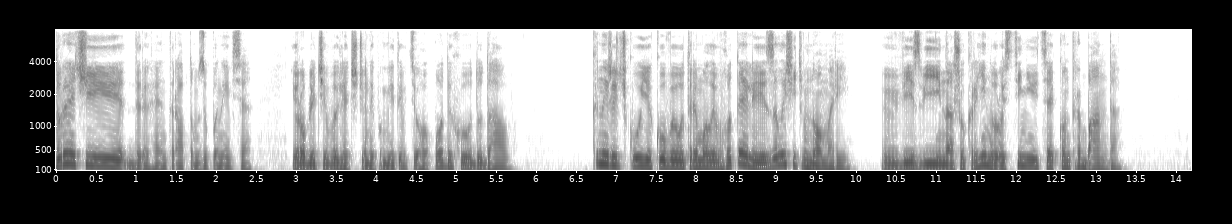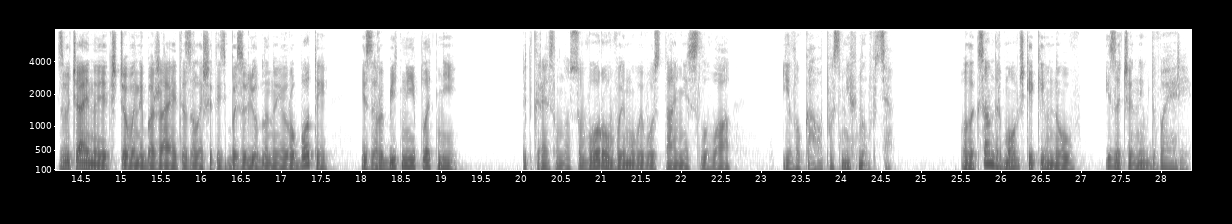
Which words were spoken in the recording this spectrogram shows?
До речі, диригент раптом зупинився і, роблячи вигляд, що не помітив цього подиху, додав Книжечку, яку ви отримали в готелі, залишіть в номері. Ввіз в її нашу країну розцінюється як контрабанда. Звичайно, якщо ви не бажаєте залишитись без улюбленої роботи і заробітної платні. Підкреслено суворо вимовив останні слова і лукаво посміхнувся. Олександр мовчки кивнув і зачинив двері.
